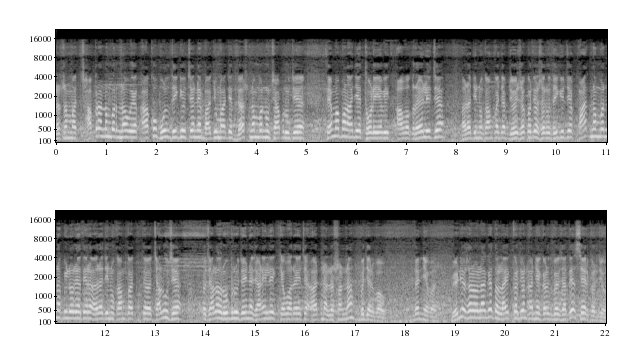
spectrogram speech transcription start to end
લસણમાં છાપરા નંબર નવ એક આખું ફૂલ થઈ ગયું છે ને બાજુમાં જે દસ નંબરનું છાપરું છે, તેમાં પણ આજે થોડી એવી આવક રહેલી છે. હરાજીનું કામકાજ આપ જોઈ શકો છો, શરૂ થઈ ગયું છે. પાંચ નંબરના પિલોરે અત્યારે હરાજીનું કામકાજ ચાલુ છે. તો ચાલો રૂબરૂ જઈને જાણી લઈ કેવા રહે છે આજના લસણના બજાર ભાવ. ધન્યવાદ. વીડિયો સારો લાગે તો લાઈક કરજો અને અન્ય ખેડૂતભાઈ સાથે શેર કરજો.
